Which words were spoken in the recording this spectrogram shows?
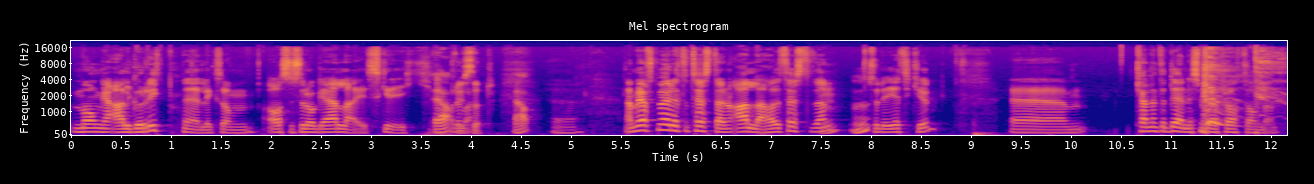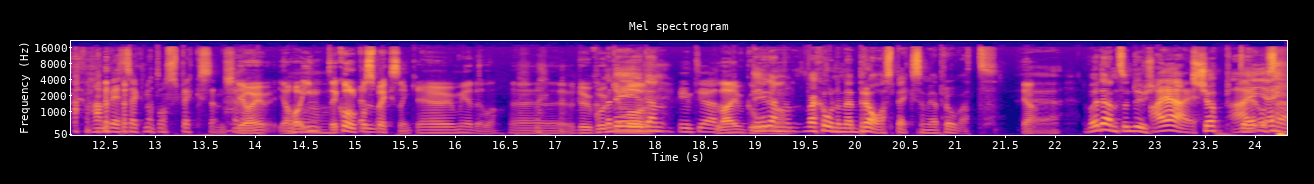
många algoritmer liksom. Asus ROG Ally-skrik. Ja. har det Just det. varit. Ja. Eh, nej, men vi har haft möjlighet att testa den och alla har testat den. Mm. Mm. Så det är jättekul. Ehm, kan inte Dennis börja prata om den? För Han vet säkert något om spexen. Jag, är, jag har inte koll på spexen kan jag meddela. Eh, Du Ja, brukar men det är ju vara den, jag heller. det är den versionen med bra spex som vi har provat. Ja. Eh, Det var den som du Aj, aj. köpte Aj, och sen,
